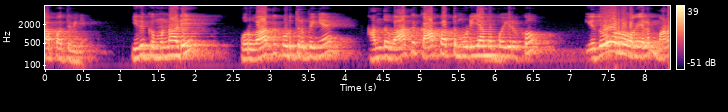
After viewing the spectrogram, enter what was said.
காப்பாற்றுவீங்க இதுக்கு முன்னாடி ஒரு வாக்கு கொடுத்துருப்பீங்க. அந்த வாக்கு காப்பாற்ற முடியாமல் போயிருக்கும். ஏதோ ஒரு வகையில் மன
